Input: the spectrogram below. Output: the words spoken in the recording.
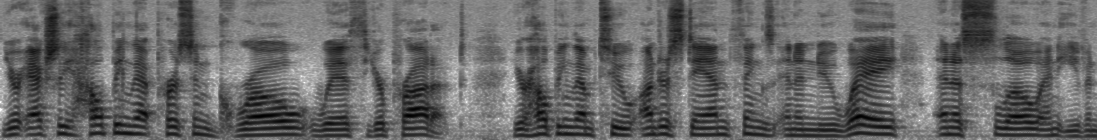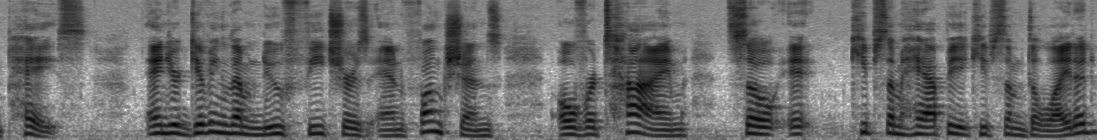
you're actually helping that person grow with your product. You're helping them to understand things in a new way in a slow and even pace. And you're giving them new features and functions over time so it keeps them happy, it keeps them delighted,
